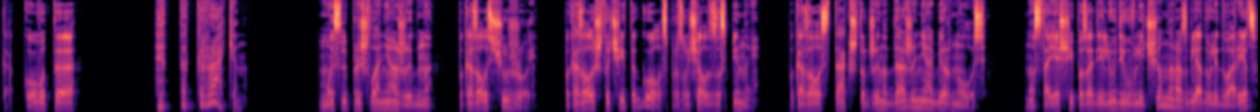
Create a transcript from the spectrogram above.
какого-то... «Это Кракен!» Мысль пришла неожиданно, показалась чужой. Показалось, что чей-то голос прозвучал из-за спины. Показалось так, что Джина даже не обернулась. Но стоящие позади люди увлеченно разглядывали дворец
